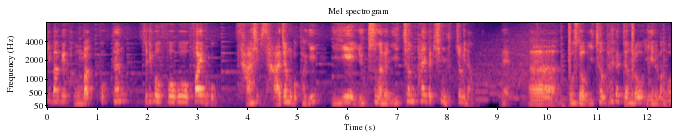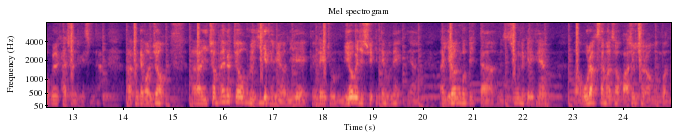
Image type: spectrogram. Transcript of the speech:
피박의 광박 폭탄 3고 4고 5고 44점 곱하기 2에 6승하면 2816점이 나옵니다. 네. 아, 고스톱 2800점으로 이기는 방법을 가르쳐 드리겠습니다. 아, 근데 먼저 아, 2800점으로 이기게 되면 이게 굉장히 좀 위험해질 수 있기 때문에 그냥 아, 이런 것도 있다 하면서 친구들끼리 그냥 어, 오락 삼아서 마술처럼 한번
